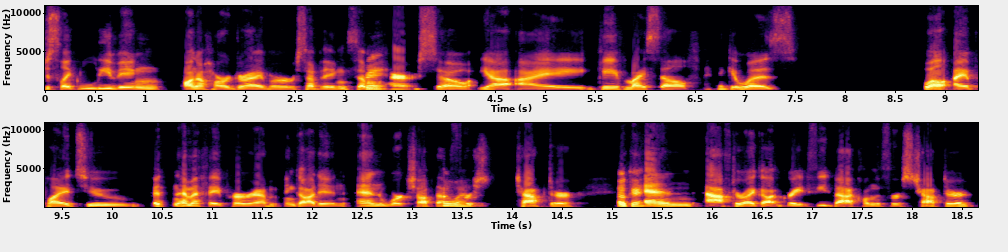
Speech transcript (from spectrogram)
just like leaving on a hard drive or something somewhere. So yeah, I gave myself, I think it was, well, I applied to an MFA program and got in and workshop that Oh, wow. first chapter. Okay. And after I got great feedback on the first chapter,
